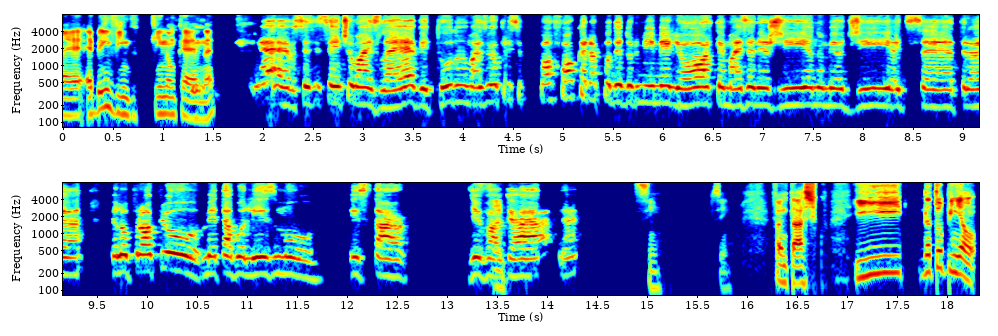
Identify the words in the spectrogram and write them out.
é, é bem-vindo, quem não quer, né. É, você se sente mais leve e tudo, mas o meu principal foco era poder dormir melhor, ter mais energia no meu dia, etc. Pelo próprio metabolismo estar devagar, sim. né? Sim, sim. Fantástico. E, na tua opinião,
